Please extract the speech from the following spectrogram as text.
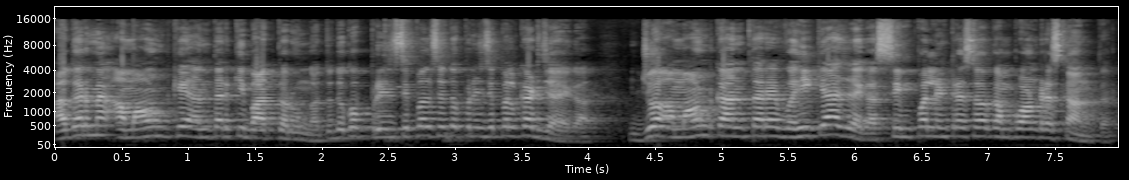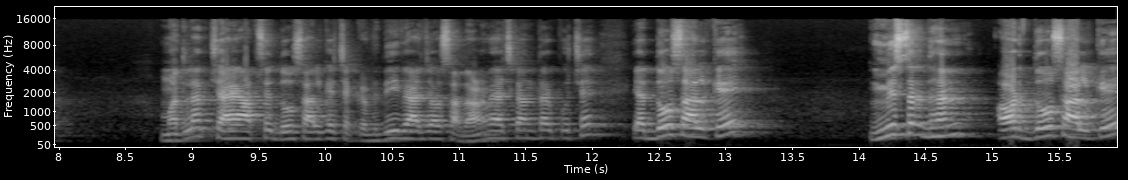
अगर मैं अमाउंट के अंतर की बात करूँगा तो देखो प्रिंसिपल से तो प्रिंसिपल कट जाएगा। जो अमाउंट का अंतर है वही क्या आ जाएगा? सिंपल इंटरेस्ट और कंपाउंड इंटरेस्ट का अंतर. मतलब चाहे आपसे दो साल के चक्रवृद्धि ब्याज और साधारण ब्याज का अंतर पूछे, या दो साल के मिश्र धन और दो साल के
